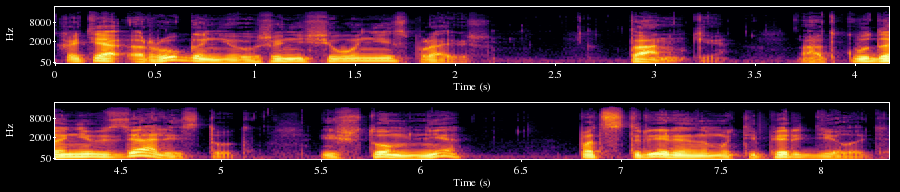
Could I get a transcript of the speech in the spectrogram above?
хотя руганью уже ничего не исправишь. Танки. Откуда они взялись тут? И что мне, подстреленному, теперь делать?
